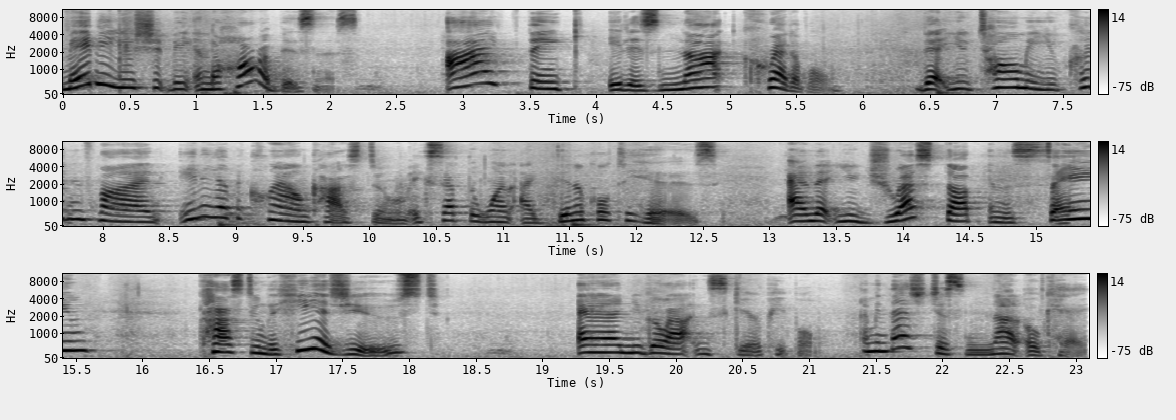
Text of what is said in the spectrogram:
Maybe you should be in the horror business. I think it is not credible that you told me you couldn't find any other clown costume except the one identical to his, and that you dressed up in the same costume that he has used, and you go out and scare people. I mean, that's just not okay.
